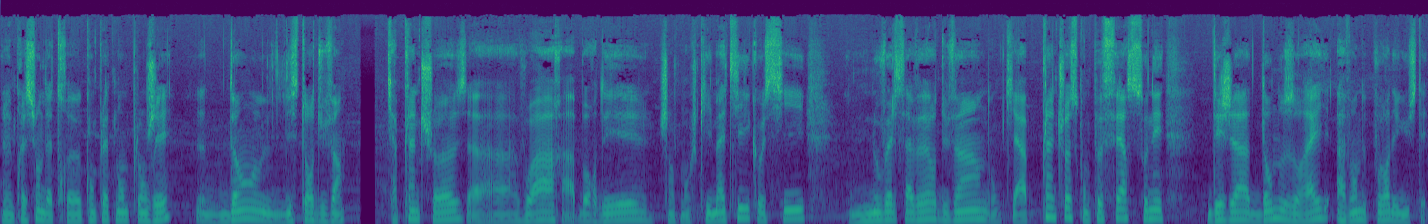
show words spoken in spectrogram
J'ai l'impression d'être complètement plongé dans l'histoire du vin. Il y a plein de choses à voir, à aborder, changement climatique aussi, une nouvelle saveur du vin. Donc il y a plein de choses qu'on peut faire sonner déjà dans nos oreilles avant de pouvoir déguster.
